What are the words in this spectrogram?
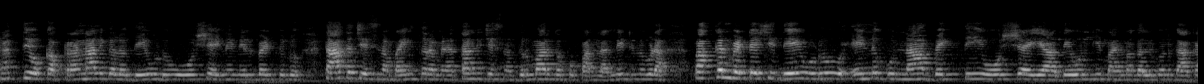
ప్రతి ఒక్క ప్రణాళికలో దేవుడు ఓషైని నిలబెడుతుడు. తాత చేసిన భయంకరమైన తండ్రి చేసిన దుర్మార్గపు పనులన్నిటిని కూడా పక్కన పెట్టేసి దేవుడు ఎన్నుకున్న వ్యక్తి ఓషయ్య దేవునికి మహిమ కలుగును కాక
